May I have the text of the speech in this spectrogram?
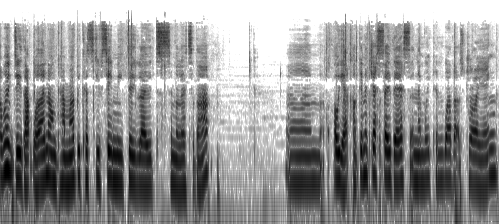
I won't do that one on camera because you've seen me do loads similar to that um oh yeah i'm gonna gesso this and then we can while that's drying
